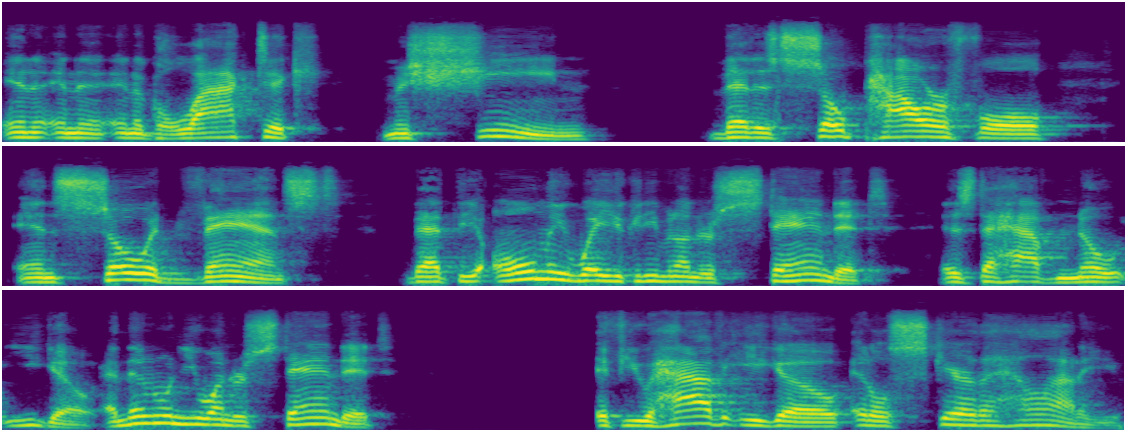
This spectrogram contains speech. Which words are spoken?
in a, in a, in a galactic machine that is so powerful and so advanced that the only way you can even understand it is to have no ego. And then when you understand it, if you have ego, it'll scare the hell out of you.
